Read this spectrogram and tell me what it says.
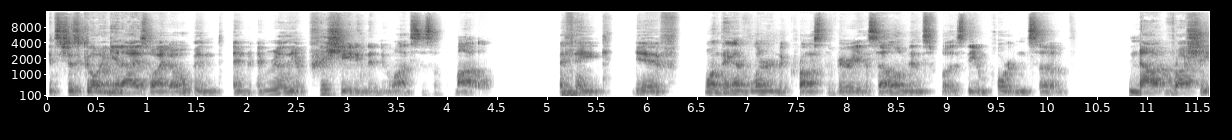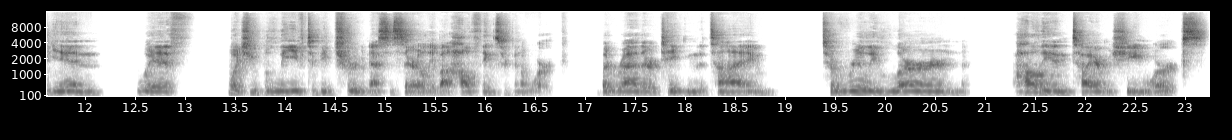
it's just going in eyes wide open and, and really appreciating the nuances of the model. I think if one thing i've learned across the various elements was the importance of not rushing in with what you believe to be true necessarily about how things are going to work, but rather taking the time to really learn how the entire machine works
